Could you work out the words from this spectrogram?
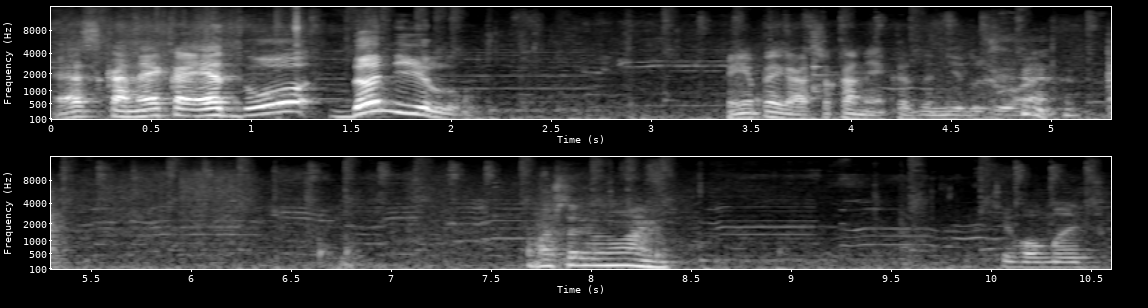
Essa caneca é do Danilo. Venha pegar sua caneca, Danilo Joana. Mostra aí o nome. Que romântico.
